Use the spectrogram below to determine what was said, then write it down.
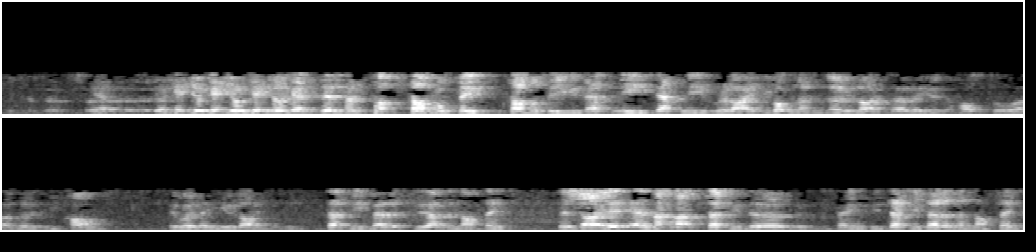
because it's. Uh, Yeah. You'll get, you'll get, you'll get, you'll get different. Some, some will say, some will say you can definitely, definitely rely. If you've got no, no light over, you're in a hospital or whatever, you can't. They won't let you light. It's definitely better to do that than nothing. The Shia, yeah, that, that's definitely the, the, thing. It's definitely better than nothing.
